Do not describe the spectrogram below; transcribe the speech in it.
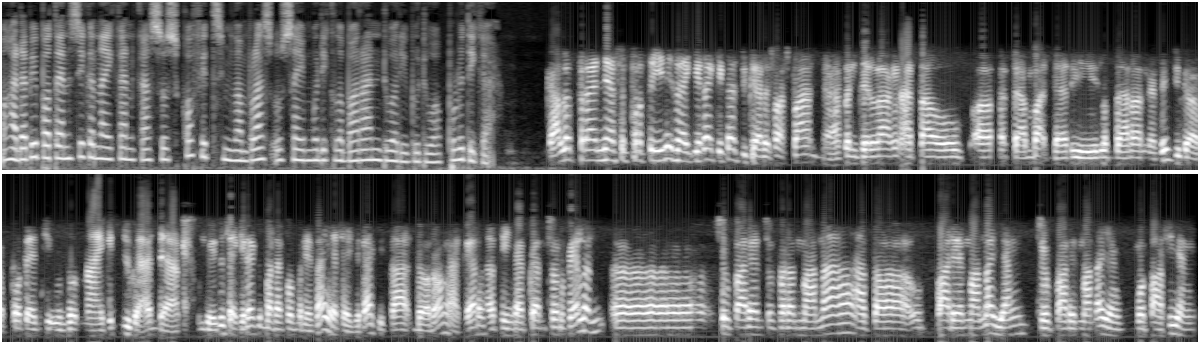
menghadapi potensi kenaikan kasus COVID-19 usai mudik lebaran 2023. Kalau trennya seperti ini, saya kira kita juga harus waspada. Menjelang atau uh, dampak dari lebaran nanti juga potensi untuk naik itu juga ada. Untuk itu saya kira kepada pemerintah ya saya kira kita dorong agar tingkatkan surveillance uh, subvarian-subvarian mana atau varian mana yang subvarian mana yang mutasi yang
